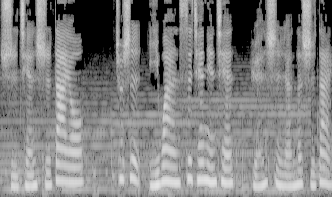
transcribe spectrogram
史前时代哦，就是一万四千年前原始人的时代。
